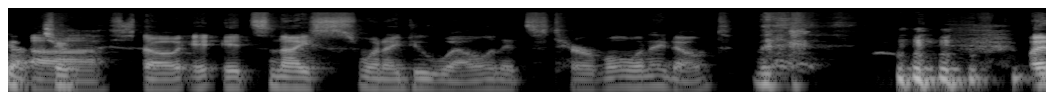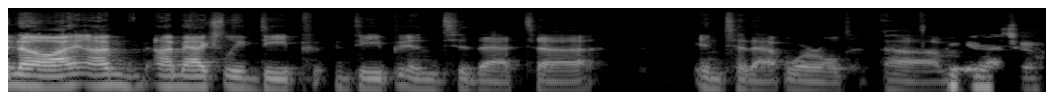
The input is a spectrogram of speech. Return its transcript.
Gotcha. Uh, so it, it's nice when I do well, and it's terrible when I don't. but no, I, I'm I'm actually deep deep into that uh, into that world. Um, gotcha.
